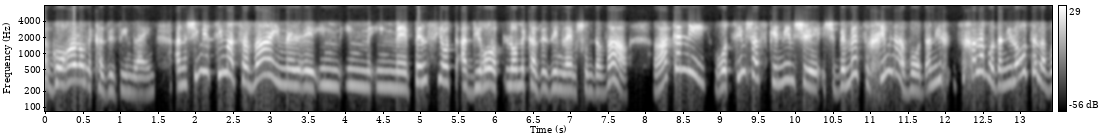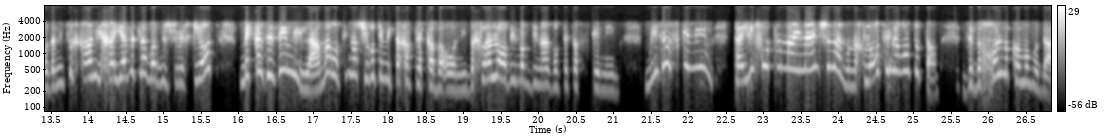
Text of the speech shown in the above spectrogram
אגורה לא מקזזים להם. אנשים יוצאים מהצבא עם, אה, עם, עם, עם אה, פנסיות אדירות, לא מקזזים להם שום דבר. רק אני, רוצים שהזקנים ש, שבאמת צריכים לעבוד, אני צריכה לעבוד, אני לא רוצה לעבוד, אני צריכה, אני חייבת לעבוד בשביל לחיות, מקזזים לי. למה? רוצים להשאיר אותי מתחת לקו העוני. בכלל לא אוהבים במדינה הזאת את הזקנים. מי זה הזקנים? תעיפו אותם מהעיניים שלנו, אנחנו לא רוצים לראות אותם. זה בכל מקום עבודה.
